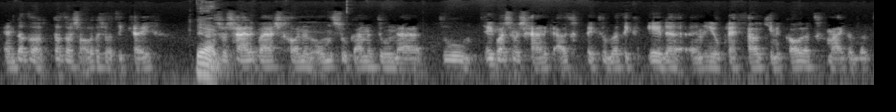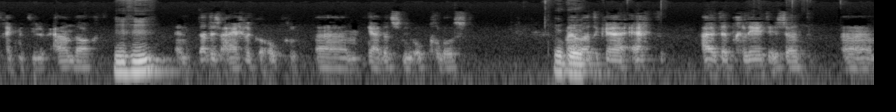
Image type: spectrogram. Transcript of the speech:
En dat was, dat was alles wat ik kreeg. Ja. Dus waarschijnlijk waren ze gewoon een onderzoek aan het doen naar het doel. Ik was er waarschijnlijk uitgepikt omdat ik eerder een heel klein foutje in de code had gemaakt. En dat trekt natuurlijk aandacht. Mhm. En dat is eigenlijk ehm, ja, dat is nu opgelost. Maar wat ik er echt uit heb geleerd is dat ehm,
